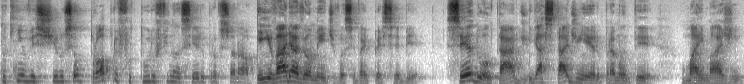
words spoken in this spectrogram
do que investir no seu próprio futuro financeiro e profissional. E invariavelmente você vai perceber cedo ou tarde, e gastar dinheiro para manter uma imagem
